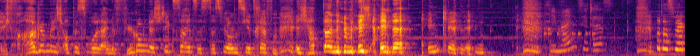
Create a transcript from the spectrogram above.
ich frage mich, ob es wohl eine Fügung des Schicksals ist, dass wir uns hier treffen. Ich habe da nämlich eine Enkelin. Wie meinen Sie das? Und das wäre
